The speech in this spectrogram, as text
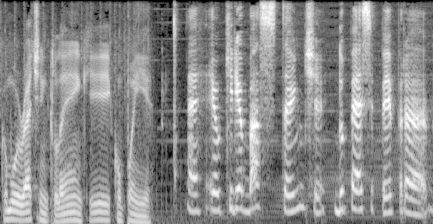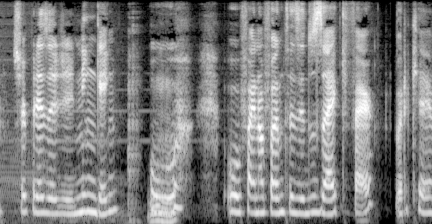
como o Ratchet and Clank e companhia. É, eu queria bastante do PSP pra surpresa de ninguém, Hum. o, o Final Fantasy do Zack Fair, porque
